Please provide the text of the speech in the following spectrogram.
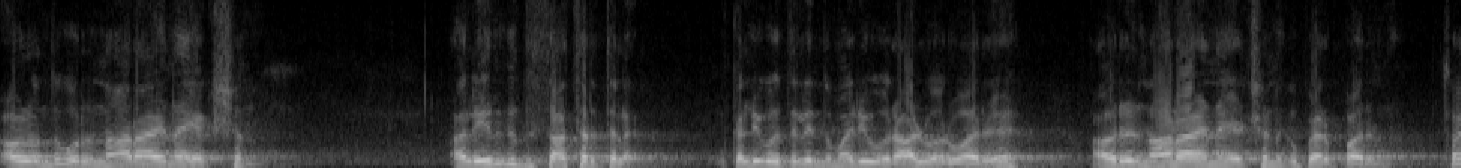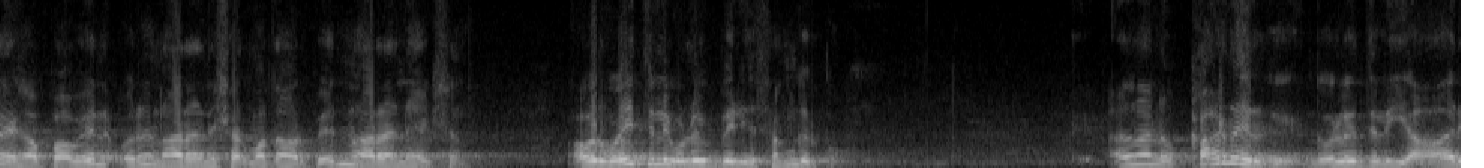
அவர் வந்து ஒரு நாராயண யக்ஷன். அதில் இருக்குது சாஸ்திரத்தில். கலியுகத்தில் இந்த மாதிரி ஒரு ஆள் வருவார். அவர் நாராயண யக்ஷனுக்கு பிறப்பாருன்னு. ஸோ எங்கள் அப்பாவே ஒரு நாராயண சர்மா தான் அவர் பேர் நாராயண ஆக்ஷன் அவர் வயிற்றில் இவ்வளோ பெரிய சங்கு இருக்கும். அதனால் காரணம் இருக்குது இந்த உலகத்தில் யார்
